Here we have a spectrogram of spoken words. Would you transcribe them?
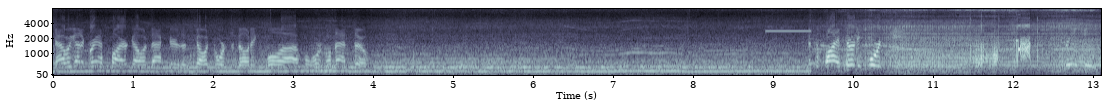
Now we got a grass fire going back here that's going towards the building. We'll, uh, we'll work on that too. Supply 3014.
